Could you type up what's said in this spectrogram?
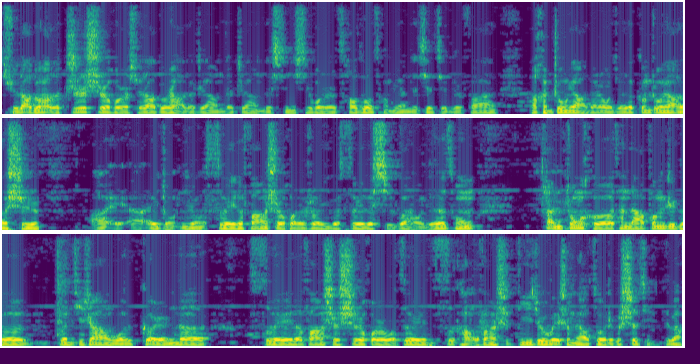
学到多少的知识，或者学到多少的这样的这样的信息，或者操作层面的一些解决方案啊很重要，但是我觉得更重要的是啊呃一种一种思维的方式，或者说一个思维的习惯。我觉得从碳中和、碳达峰这个问题上，我个人的思维的方式是，或者我作为思考的方式，第一就是为什么要做这个事情，对吧？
